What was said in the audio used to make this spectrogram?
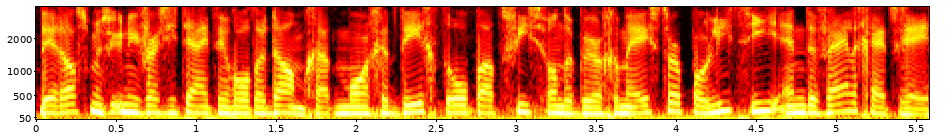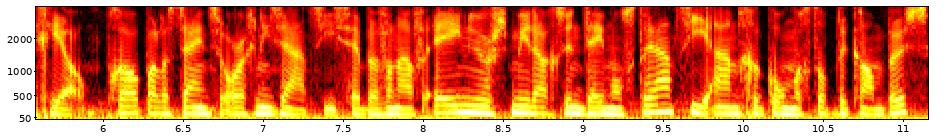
De Erasmus Universiteit in Rotterdam gaat morgen dicht op advies van de burgemeester, politie en de veiligheidsregio. Pro-Palestijnse organisaties hebben vanaf 1 uur s middags een demonstratie aangekondigd op de campus.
